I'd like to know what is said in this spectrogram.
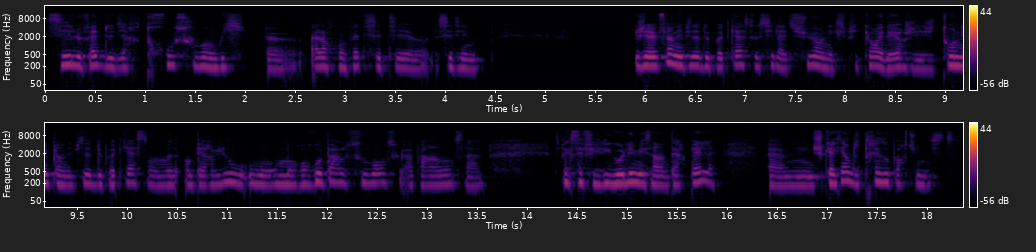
c'est le fait de dire trop souvent oui, alors qu'en fait, c'était euh, c'était non. J'avais fait un épisode de podcast aussi là-dessus en expliquant, et d'ailleurs j'ai j'ai tourné plein d'épisodes de podcast en mode interview où on m'en reparle souvent parce qu'apparemment ça, c'est pas que ça fait rigoler, mais ça interpelle. Euh, je suis quelqu'un de très opportuniste.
